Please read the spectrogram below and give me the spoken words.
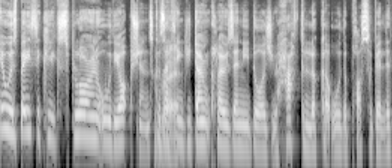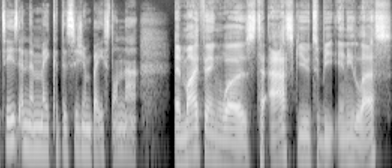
It was basically exploring all the options because I think you don't close any doors. You have to look at all the possibilities and then make a decision based on that. And my thing was to ask you to be any less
